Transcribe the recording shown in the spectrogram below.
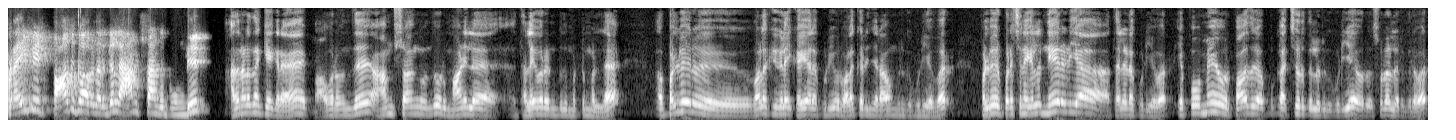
பிரைவேட் பாதுகாவலர்கள் ஆம்ஸ்டாங்குக்கு உண்டு. அதனாலதான் கேக்குறேன். இப்ப அவர் வந்து ஆம்ஸ்டாங் வந்து ஒரு மாநில தலைவர் என்பது மட்டுமல்ல பல்வேறு வழக்குகளை கையாளக்கூடிய ஒரு வழக்கறிஞராகவும் இருக்கக்கூடியவர். பல்வேறு பிரச்சனைகளை நேரடியா தலையிடக்கூடியவர் எப்பவுமே ஒரு பாதுகாப்புக்கு அச்சுறுத்தல் இருக்கக்கூடிய ஒரு சூழல் இருக்கிறவர்.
